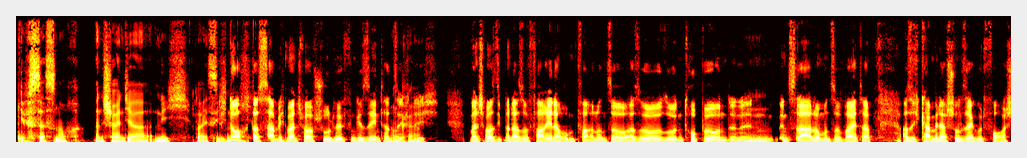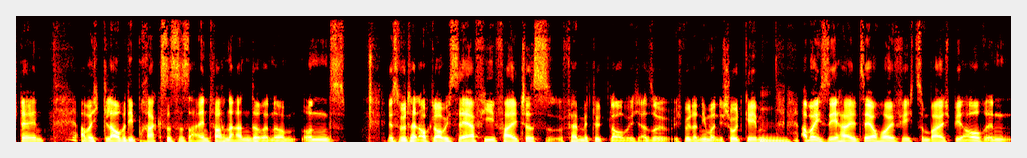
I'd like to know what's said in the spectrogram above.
Gibt's das noch? Anscheinend ja nicht, weiß ich Doch, nicht. das habe ich manchmal auf Schulhöfen gesehen tatsächlich. Manchmal sieht man da so Fahrräder rumfahren und so, also so in Truppe und in, in, in Slalom und so weiter. Also ich kann mir das schon sehr gut vorstellen, aber ich glaube, die Praxis ist einfach eine andere, ne? Und es wird halt auch, glaube ich, sehr viel Falsches vermittelt, glaube ich. Also ich will da niemandem die Schuld geben, Mhm. aber ich sehe halt sehr häufig, zum Beispiel auch in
